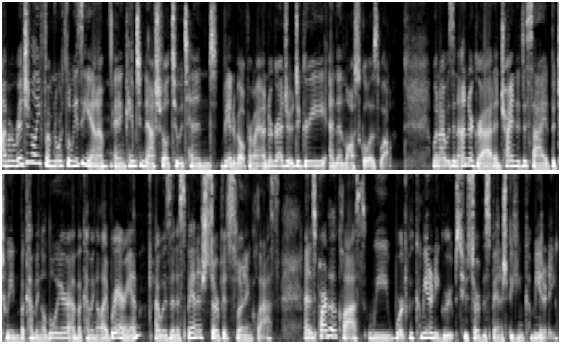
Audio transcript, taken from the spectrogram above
I'm originally from North Louisiana and came to Nashville to attend Vanderbilt for my undergraduate degree and then law school as well. When I was an undergrad and trying to decide between becoming a lawyer and becoming a librarian, I was in a Spanish service learning class. And as part of the class, we worked with community groups who serve the Spanish speaking community.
